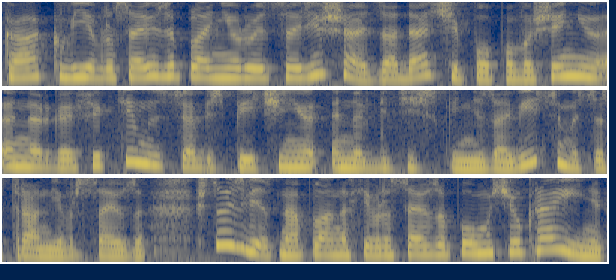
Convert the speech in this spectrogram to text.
Как в Евросоюзе планируется решать задачи по повышению энергоэффективности, обеспечению энергетической независимости стран Евросоюза? Что известно о планах Евросоюза помощи Украине,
